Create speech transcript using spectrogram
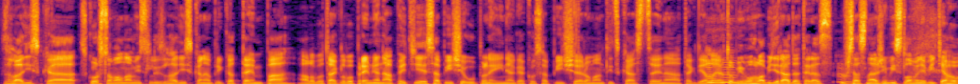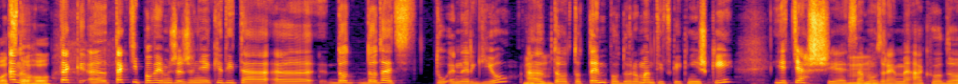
Z hľadiska, skôr som mal na mysli z hľadiska napríklad tempa, alebo tak, lebo pre mňa napätie sa píše úplne inak, ako sa píše romantická scéna a tak ďalej. Mm-hmm. A to by mhm. mohla byť rada. Teraz mm. už sa snažím vyslovene vyťahovať ano, z toho. Tak, uh, tak ti poviem, že, že niekedy tá, do, dodať tú energiu a mm-hmm. to, to tempo do romantickej knižky je ťažšie mm-hmm. samozrejme ako do,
